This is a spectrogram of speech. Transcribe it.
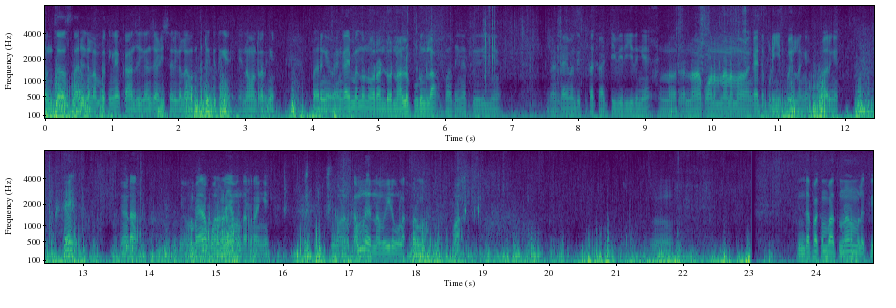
கொஞ்சம் சருகெல்லாம் பார்த்திங்கன்னா காஞ்சு காஞ்சு அடி சருகெல்லாம் வந்துட்டு இருக்குதுங்க. என்ன பண்ணுறதுங்க பாருங்கள் வெங்காயம் வந்து இன்னும் ரெண்டு ஒரு நாளில் பிடுங்கலாம். பார்த்திங்கன்னா தெரியுங்க. வெங்காயம் வந்து இப்போ தான் கட்டி விரியுதுங்க. இன்னொரு ரெண்டு நாள் போனோம்னா நம்ம வெங்காயத்தை பிடிங்கிட்டு போயிடலாங்க. பாருங்கள் ஏய் ஏடா பேர பொறகலையாக வந்துடுறாங்க. அவனை கம்முன்னு நம்ம வீடு உள்ள அப்புறமா வா. இந்த பக்கம் பார்த்தோம்னா நம்மளுக்கு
